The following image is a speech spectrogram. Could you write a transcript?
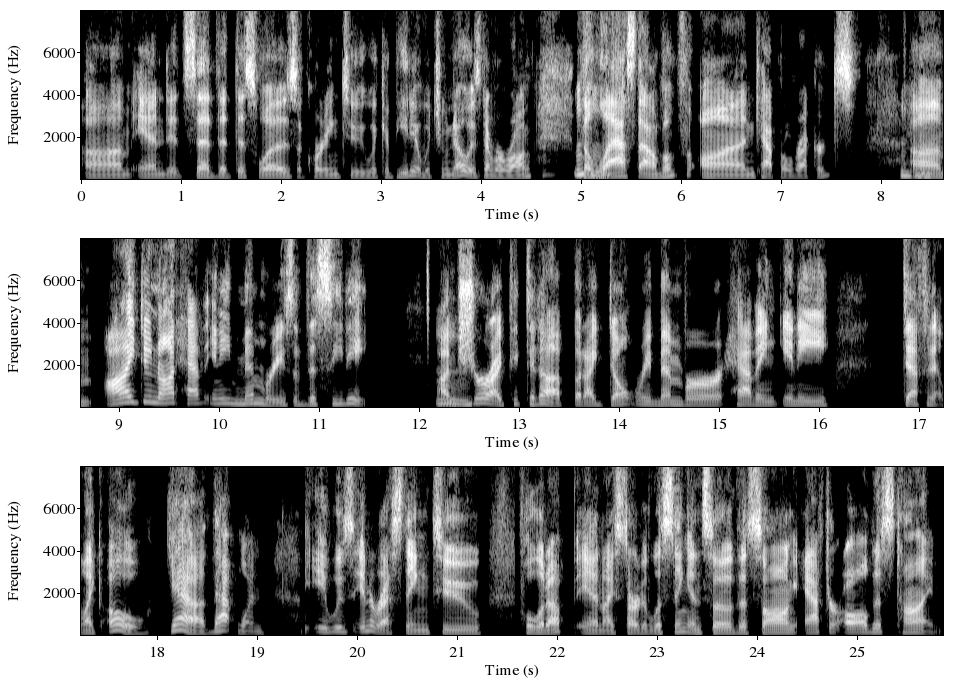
Um, and it said that this was, according to Wikipedia, which you know is never wrong, the Mhm. last album on Capitol Records. Mhm. Um, I do not have any memories of this CD. I'm Mm. sure I picked it up, but I don't remember having any definite, like, oh, yeah, that one. It was interesting to pull it up and I started listening. And so the song, After All This Time,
